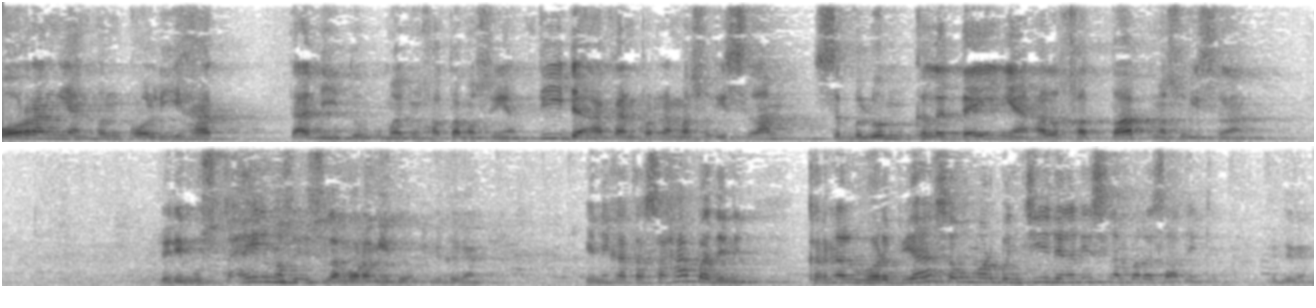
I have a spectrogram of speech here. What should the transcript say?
orang yang engkau lihat tadi itu Umar bin Khattab maksudnya tidak akan pernah masuk Islam sebelum keledainya Al-Khattab masuk Islam. Jadi mustahil masuk Islam orang itu, gitu kan. Ini kata sahabat ini. Karena luar biasa Umar benci dengan Islam pada saat itu. Gitu kan?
